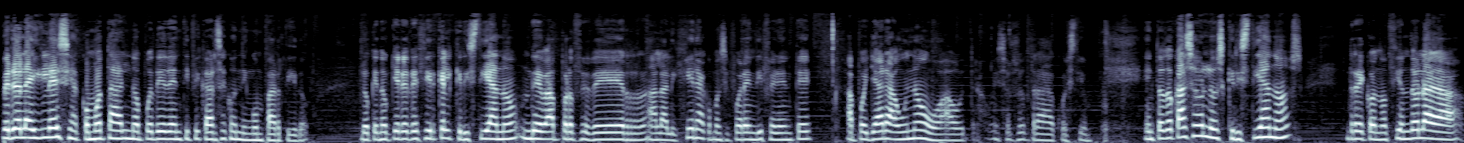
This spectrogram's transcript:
pero la Iglesia como tal no puede identificarse con ningún partido. Lo que no quiere decir que el cristiano deba proceder a la ligera, como si fuera indiferente apoyar a uno o a otro. Eso es otra cuestión. En todo caso, los cristianos, reconociendo la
